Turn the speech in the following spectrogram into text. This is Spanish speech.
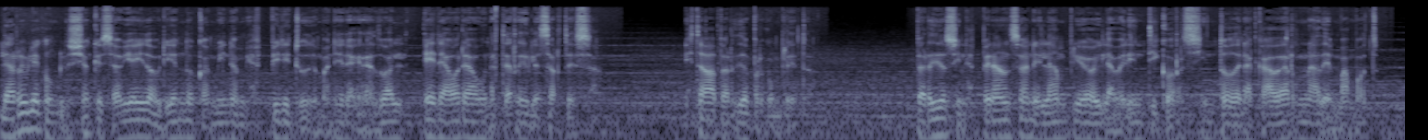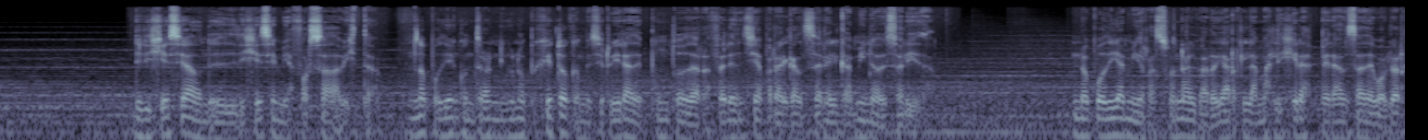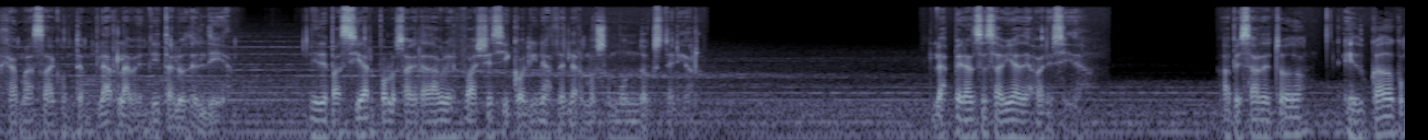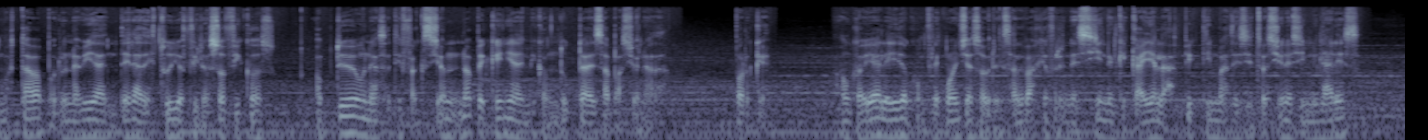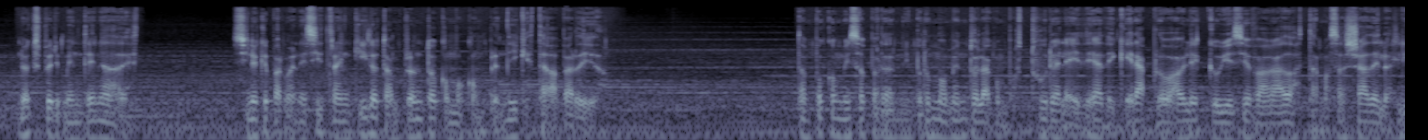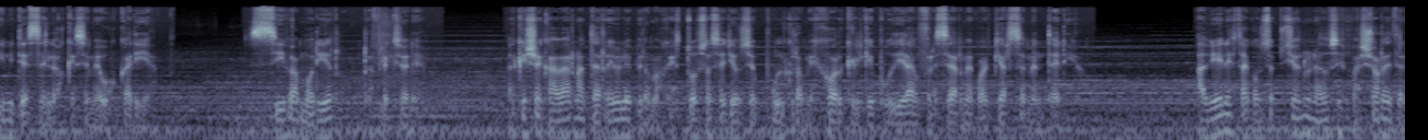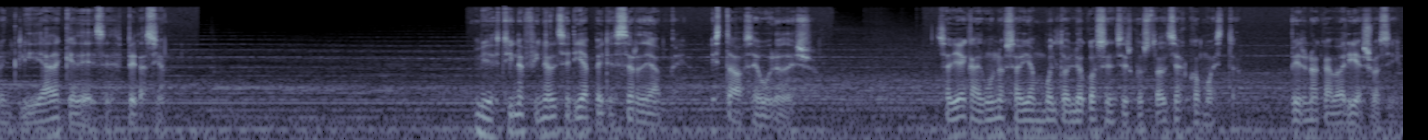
La horrible conclusión que se había ido abriendo camino a mi espíritu de manera gradual era ahora una terrible certeza. Estaba perdido por completo. Perdido sin esperanza en el amplio y laberíntico recinto de la caverna de Mammoth. Dirigiese a donde dirigiese mi esforzada vista. No podía encontrar ningún objeto que me sirviera de punto de referencia para alcanzar el camino de salida. No podía mi razón albergar la más ligera esperanza de volver jamás a contemplar la bendita luz del día, ni de pasear por los agradables valles y colinas del hermoso mundo exterior. La esperanza se había desvanecido. A pesar de todo, educado como estaba por una vida entera de estudios filosóficos, obtuve una satisfacción no pequeña de mi conducta desapasionada. ¿Por qué? Aunque había leído con frecuencia sobre el salvaje frenesí en el que caían las víctimas de situaciones similares, no experimenté nada de esto, sino que permanecí tranquilo tan pronto como comprendí que estaba perdido. Tampoco me hizo perder ni por un momento la compostura la idea de que era probable que hubiese vagado hasta más allá de los límites en los que se me buscaría. Si iba a morir, reflexioné. Aquella caverna terrible pero majestuosa sería un sepulcro mejor que el que pudiera ofrecerme cualquier cementerio. Había en esta concepción una dosis mayor de tranquilidad que de desesperación. Mi destino final sería perecer de hambre, estaba seguro de ello. Sabía que algunos se habían vuelto locos en circunstancias como esta, pero no acabaría yo así.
